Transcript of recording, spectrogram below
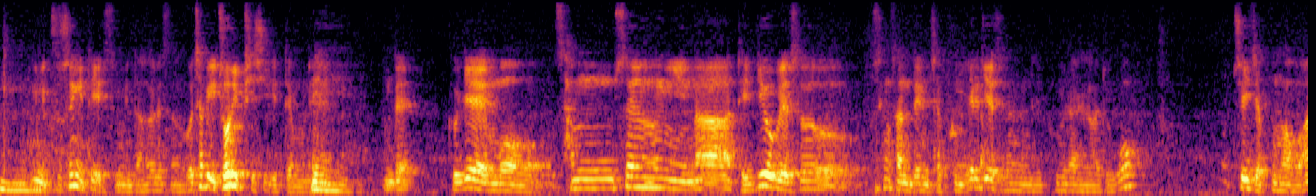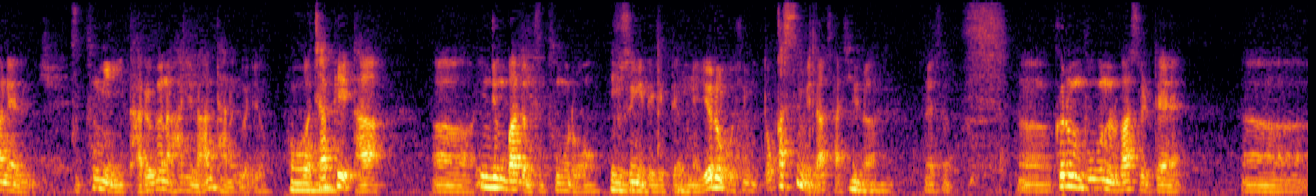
음. 이미 구성이 되어 있습니다. 그래서 어차피 조립 PC이기 때문에 예, 근데 그게 뭐 삼성이나 대기업에서 생산된 제품, LG에서 생산된 제품이라 해가지고 저희 제품하고 안에 부품이 다르거나 하지는 않다는 거죠. 어. 어차피 다 어, 인증받은 부품으로 예. 구성이 되기 때문에 열어보시면 똑같습니다, 사실은. 음. 그래서 어, 그런 부분을 봤을 때 어,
